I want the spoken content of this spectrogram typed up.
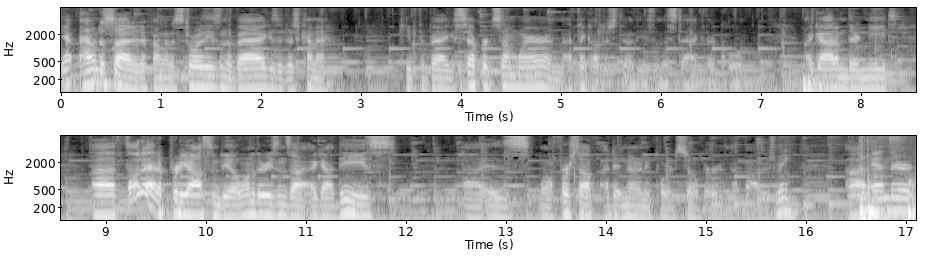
Yep, haven't decided if I'm going to store these in the bags or just kind of keep the bags separate somewhere. And I think I'll just throw these in the stack. They're cool. I got them. They're neat. Uh, thought I had a pretty awesome deal. One of the reasons I, I got these uh, is, well, first off, I didn't know any poured silver, and that bothers me. Uh, and there,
